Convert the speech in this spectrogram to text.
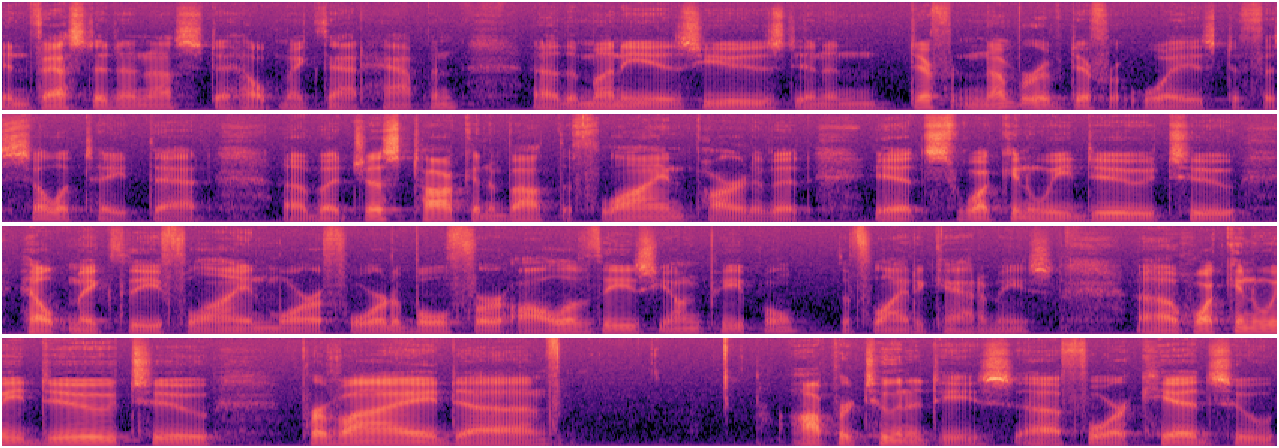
invested in us to help make that happen. Uh, the money is used in a different number of different ways to facilitate that. Uh, but just talking about the flying part of it, it's what can we do to help make the flying more affordable for all of these young people, the flight academies? Uh, what can we do to provide uh, opportunities uh, for kids who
